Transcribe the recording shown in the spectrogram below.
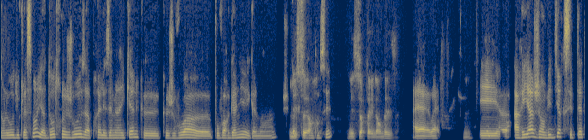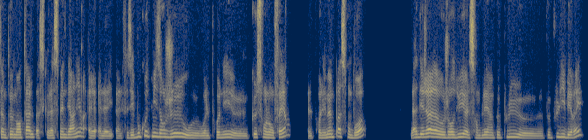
Dans le haut du classement, il y a d'autres joueuses après les américaines que, que je vois euh, pouvoir gagner également. hein. Je sais pas Les ce que vous en sœurs. pensez. Les sœurs thaïlandaises. Eh, ouais. Mm. Et euh, Aria, j'ai envie de dire que c'est peut-être un peu mental parce que la semaine dernière, elle, elle, elle faisait beaucoup de mises en jeu où, où elle prenait euh, que son long fer. Elle prenait même pas son bois. Là déjà aujourd'hui, elle semblait un peu plus, euh, un peu plus libérée.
